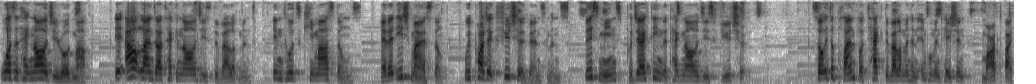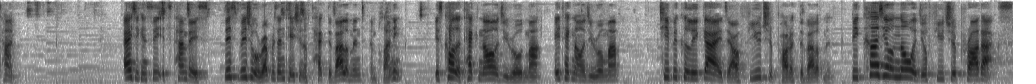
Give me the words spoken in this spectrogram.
What's a technology roadmap? It outlines our technology's development, includes key milestones, and at each milestone, we project future advancements. This means projecting the technology's future. So it's a plan for tech development and implementation marked by time. As you can see, it's time-based. This visual representation of tech development and planning is called a technology roadmap. A technology roadmap typically guides our future product development because you'll know what your future products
